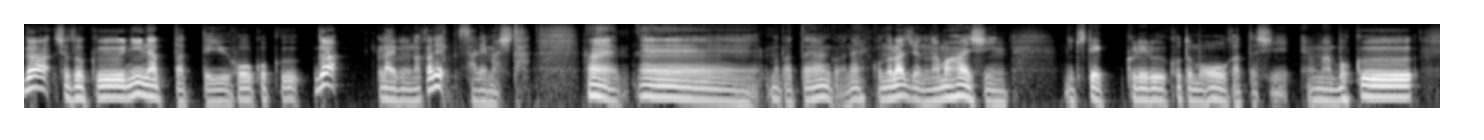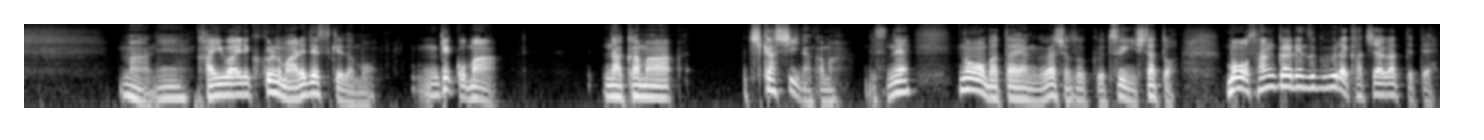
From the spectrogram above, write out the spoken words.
が所属になったっていう報告がライブの中でされました。はい。えー、まあ、バッターヤングはね、このラジオの生配信に来てくれることも多かったし、まあ僕、まあね、界隈でくくるのもあれですけども、結構まあ、仲間、近しい仲間ですね。のバッターヤングが所属ついにしたと。もう3回連続ぐらい勝ち上がってて、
